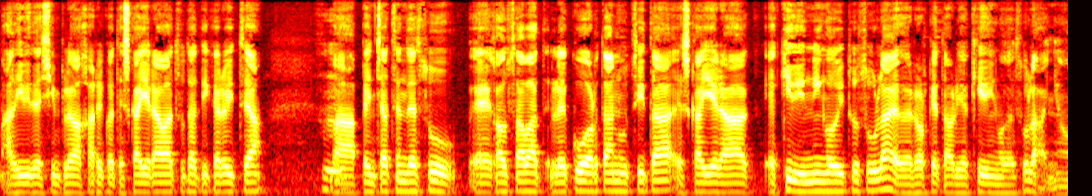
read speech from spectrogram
adibide simple bat jarriko eta eskaiera batzutatik eroitzea, ba, pentsatzen dezu e, gauza bat leku hortan utzita eskailerak ekidin ningo dituzula edo erorketa hori ekidingo dezula, baina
